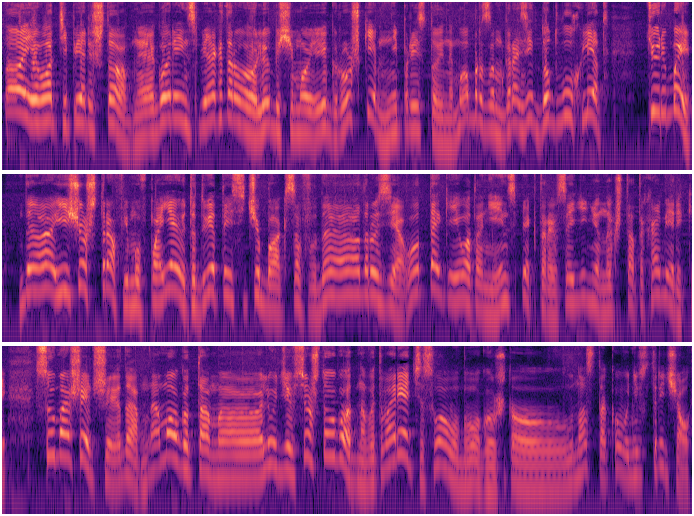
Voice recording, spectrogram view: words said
Ну и вот теперь что, горе-инспектору, любящему игрушки, непристойным образом грозит до двух лет тюрьмы. Да, еще штраф ему впаяют 2000 баксов. Да, друзья, вот такие вот они, инспекторы в Соединенных Штатах Америки. Сумасшедшие, да. А Могут там э, люди все что угодно вытворять. Слава богу, что у нас такого не встречал.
